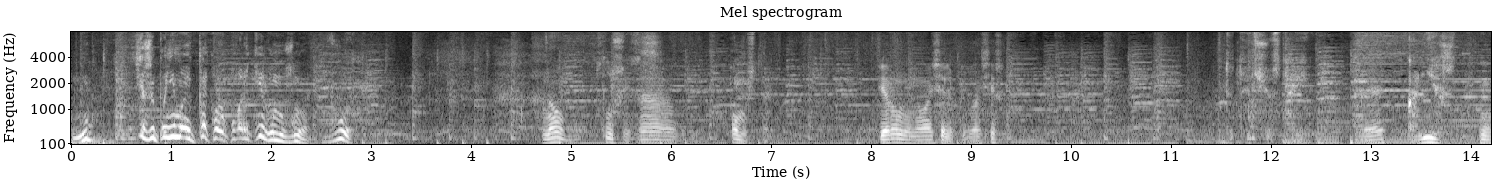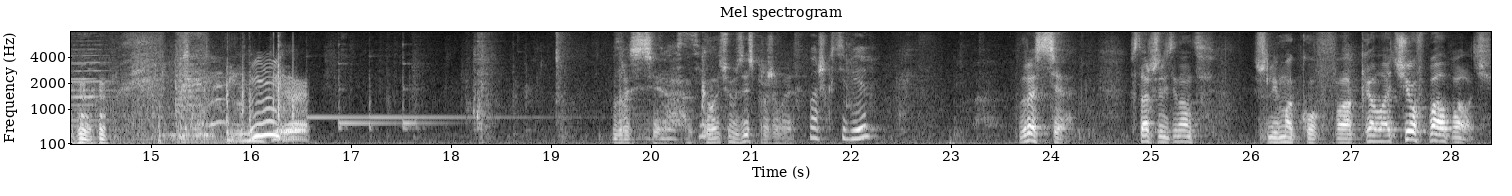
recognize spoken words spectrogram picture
Ну, я же понимаю, как вам квартира нужна. вот. Ну, слушай, за помощь-то первым на новоселье пригласишь? Да ты что, старик? Конечно. Здравствуйте. Здрасте. Калачев здесь проживает? Паш, к тебе. Здравствуйте. Старший лейтенант Шлемаков. А Калачев Павел Павлович.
